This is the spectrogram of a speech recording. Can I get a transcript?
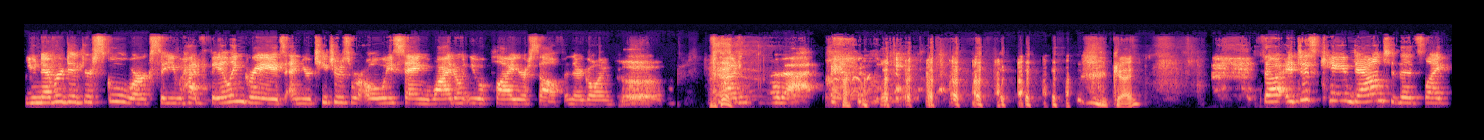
you never did your schoolwork, so you had failing grades, and your teachers were always saying, Why don't you apply yourself? And they're going, How do you know that? okay. So it just came down to this like,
